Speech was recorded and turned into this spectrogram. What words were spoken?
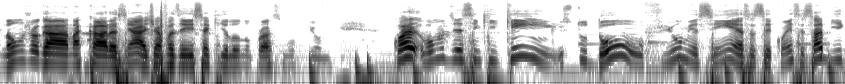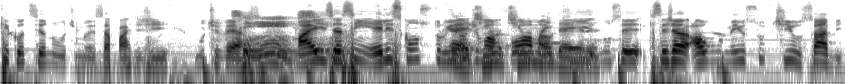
não jogar na cara assim, ah, a gente vai fazer isso e aquilo no próximo filme. Qual- vamos dizer assim que quem estudou o filme assim, essa sequência, sabia o que aconteceu no último, essa parte de multiverso. Sim. Mas sim. assim, eles construíram É, de tinha- uma tinha uma forma ideia, que, né? não se- que seja algo meio sutil, sabe?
